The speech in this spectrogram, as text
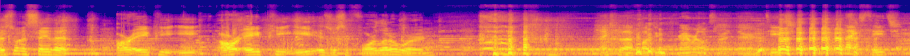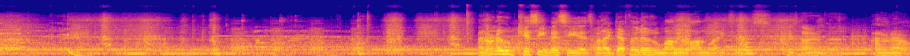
I just want to say that R A P E R A P E is just a four-letter word. Thanks for that fucking grammar lesson right there. Teach. Thanks, Teach. I don't know who Kissy Missy is, but I definitely know who Mommy Longlegs is. You talking about? I don't know.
